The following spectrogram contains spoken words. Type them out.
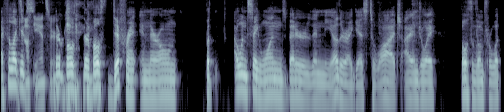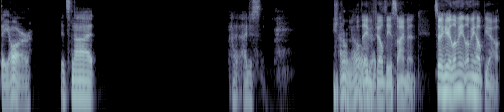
I feel like it's it's not the answer. they're both they're both different in their own but I wouldn't say one's better than the other, I guess, to watch. I enjoy both of them for what they are. It's not I, I just I don't know. well, David That's, failed the assignment. So here, let me let me help you out.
